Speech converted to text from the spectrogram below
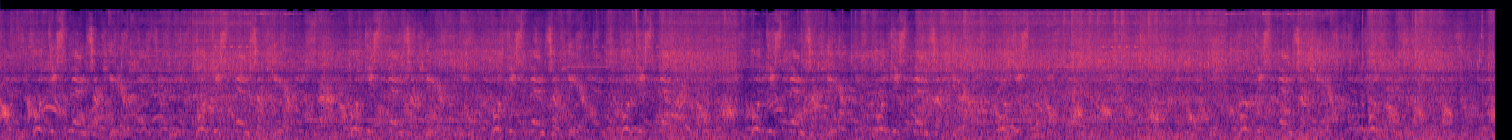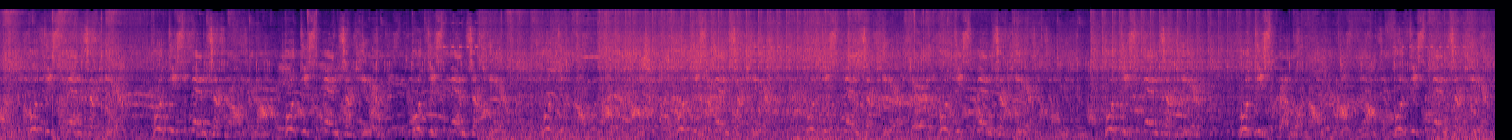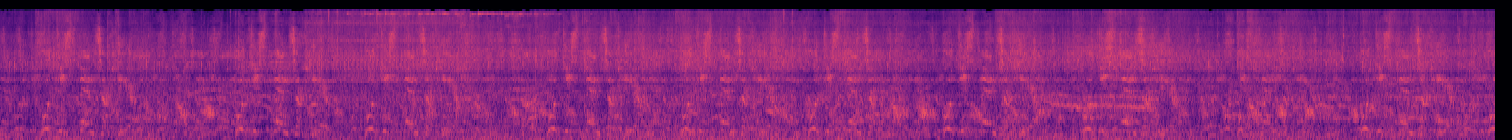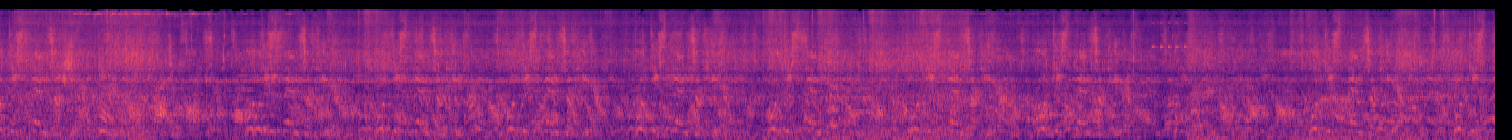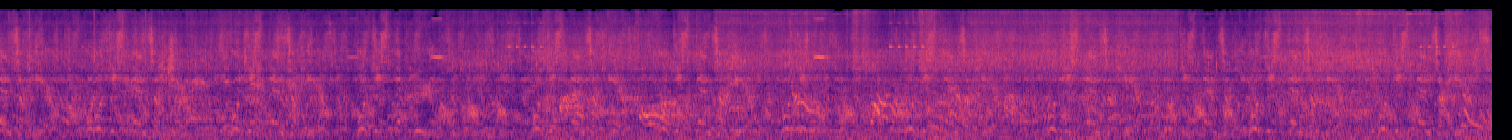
Put dispenser here. Put dispenser here. Put dispenser here. Put dispenser here. Put dispenser. Put dispenser here. Put dispenser here. Put dispenser. Put dispenser here. Put dispenser here. Put dispenser. Put dispenser here. Put dispenser here. Put Put dispenser here. Put dispenser here. Put dispenser here. Put dispenser here. Put dispenser. Put dispenser here. Put dispenser here. Put dispenser here. Put dispenser here. Put dispenser here! Put dispenser here! Put dispenser! Put dispenser here! Put dispenser here! Put dispenser here! Put dispenser here! Put dispenser here! Put dispenser here! Put dispenser! here. Put dispenser here! Put dispenser here! Put dispenser here! Put dispenser here! Put dispenser here! Put dispenser here! Put dispenser here! Put dispenser here! Put dispenser here! Put dispenser here! Put Charge!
